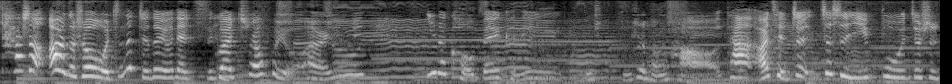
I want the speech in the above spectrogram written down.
他上二的时候，我真的觉得有点奇怪，居然会有二，因为一的口碑肯定不是不是很好，它而且这这是一部就是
